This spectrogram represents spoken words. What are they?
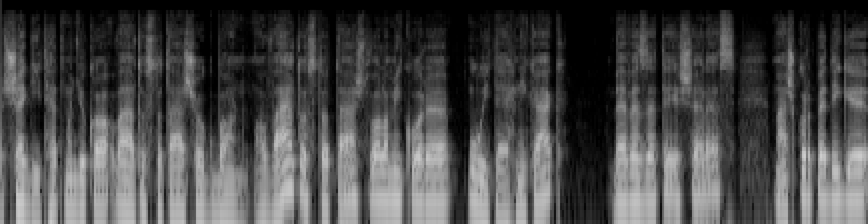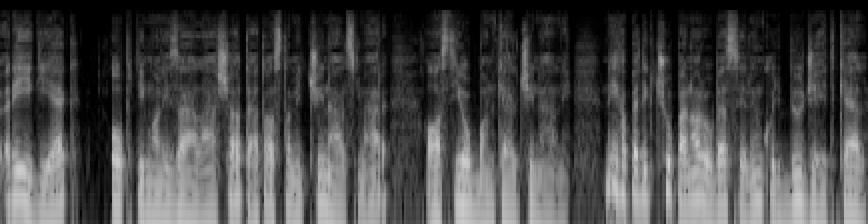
segíthet mondjuk a változtatásokban. A változtatást valamikor új technikák bevezetése lesz, máskor pedig régiek optimalizálása, tehát azt, amit csinálsz már, azt jobban kell csinálni. Néha pedig csupán arról beszélünk, hogy büdzsét kell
